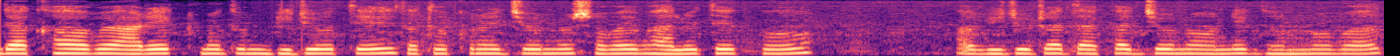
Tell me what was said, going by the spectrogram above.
দেখা হবে আরেক নতুন ভিডিওতে। ততক্ষণের জন্য সবাই ভালো থেকো। আর ভিডিওটা দেখার জন্য অনেক ধন্যবাদ।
